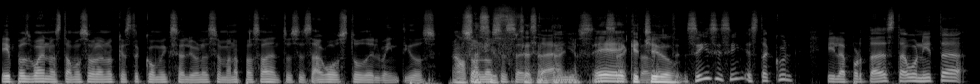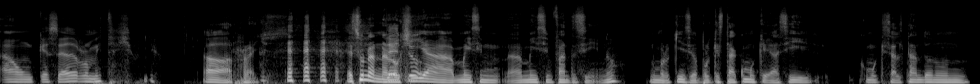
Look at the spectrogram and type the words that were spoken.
Y pues bueno, estamos hablando que este cómic salió la semana pasada, entonces agosto del 22. Ah, o Son sea, los sí, 60, 60 años. Eh, qué chido. Sí, sí, sí, está cool. Y la portada está bonita, aunque sea de Romita Jr. Ah, rayos. Es una De hecho- analogía a Amazing, Amazing Fantasy, ¿no? Número 15, porque está como que así, como que saltando en un...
